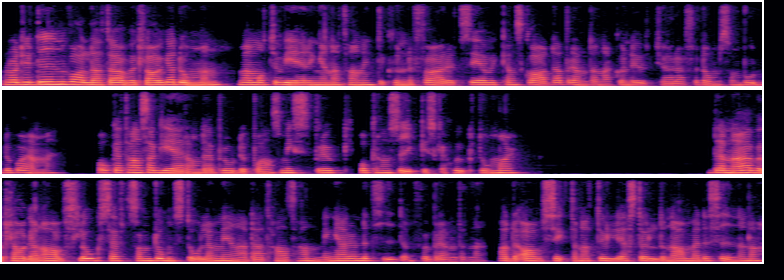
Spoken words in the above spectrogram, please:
Roger Dean valde att överklaga domen med motiveringen att han inte kunde förutse vilken skada bränderna kunde utgöra för de som bodde på hemmet och att hans agerande berodde på hans missbruk och hans psykiska sjukdomar. Denna överklagan avslogs eftersom domstolen menade att hans handlingar under tiden för bränderna hade avsikten att dölja stölderna av medicinerna.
